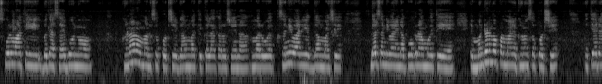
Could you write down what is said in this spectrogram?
સ્કૂલમાંથી બધા સાહેબોનો ઘણાનો મારો સપોર્ટ છે, ગામમાંથી કલાકારો છે, એના અમારું એક શનિવારે એક ગામમાં છે. દર શનિવારે એના પ્રોગ્રામ હોય તે એ મંડળનો પણ મારે ઘણો સપોર્ટ છે. અત્યારે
